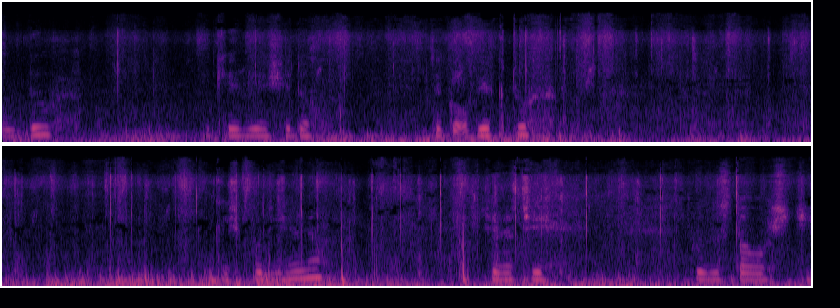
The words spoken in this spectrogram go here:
Jak był. Kieruję się do tego obiektu. Jakieś podziemia czy raczej pozostałości.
